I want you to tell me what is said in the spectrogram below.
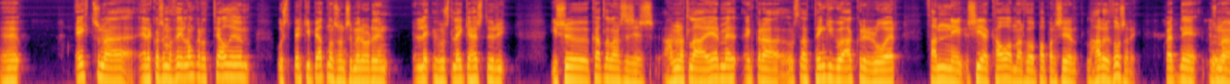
uh, Eitt svona, er eitthvað sem að þið langar að tjá þig um úst, Birki Bjarnason sem er orðin le, leikjahæstur í, í sögu kallalansins hann náttúrulega er með einhverja tengingu akkurir og er þannig síðan káamar þó að pappan sé harðið þósari hvernig, svona,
